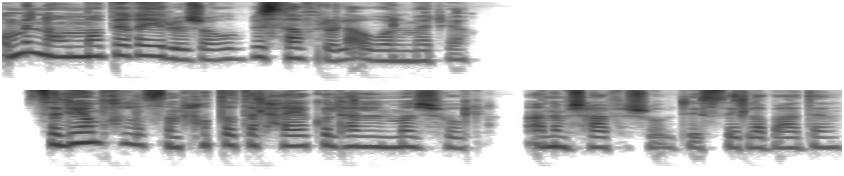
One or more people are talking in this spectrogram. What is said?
ومنهم ما بيغيروا جو بيسافروا لأول مرة. بس اليوم خلص انحطت الحياة كلها للمجهول أنا مش عارفة شو بده يصير لبعدين.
